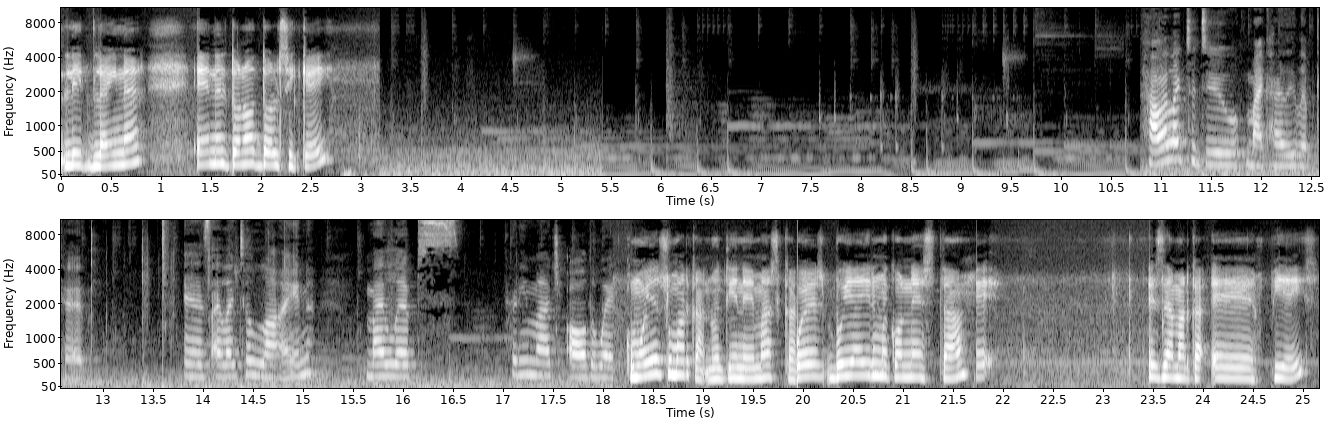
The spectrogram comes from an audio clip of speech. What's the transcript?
lip liner en el tono Dolce K. How I like to do my Kylie lip kit is I like to line my lips pretty much all the way. Como hoy en su marca no tiene máscara, pues voy a irme con esta. que Es de la marca eh, PA's.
